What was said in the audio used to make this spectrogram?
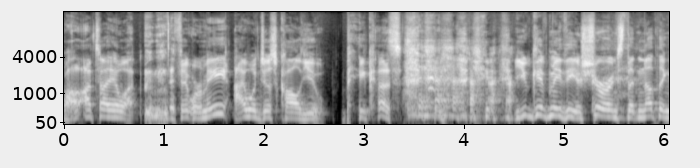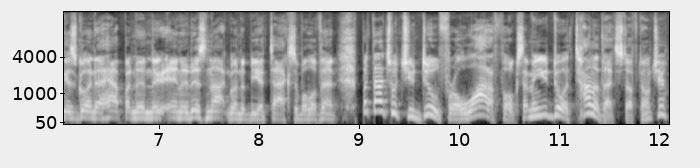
Well, I'll tell you what, if it were me, I would just call you because you give me the assurance that nothing is going to happen and, and it is not going to be a taxable event. But that's what you do for a lot of folks. I mean, you do a ton of that stuff, don't you?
